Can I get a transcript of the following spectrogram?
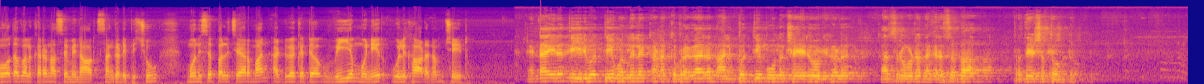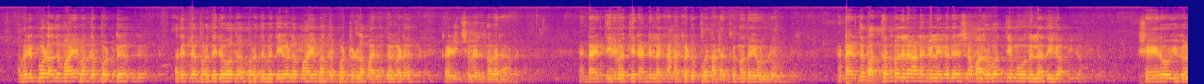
ബോധവൽക്കരണ സെമിനാർ സംഘടിപ്പിച്ചു. Municipal chairman advocate V M Muneer ഉദ്ഘാടനം ചെയ്തു. രണ്ടായിരത്തി ഇരുപത്തി ഒന്നിലെ കണക്ക് പ്രകാരം നാൽപ്പത്തി മൂന്ന് ക്ഷയരോഗികൾ കാസർഗോഡ് നഗരസഭ പ്രദേശത്തുണ്ട്. അവരിപ്പോൾ അതുമായി ബന്ധപ്പെട്ട് അതിന്റെ പ്രതിരോധ പ്രതിവിധികളുമായി ബന്ധപ്പെട്ടുള്ള മരുന്നുകൾ കഴിച്ചു വരുന്നവരാണ്. രണ്ടായിരത്തി ഇരുപത്തിരണ്ടിലെ കണക്കെടുപ്പ് നടക്കുന്നതേ ഉള്ളൂ. രണ്ടായിരത്തി പത്തൊൻപതിലാണെങ്കിൽ ഏകദേശം അറുപത്തി മൂന്നിലധികം ക്ഷയരോഗികൾ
